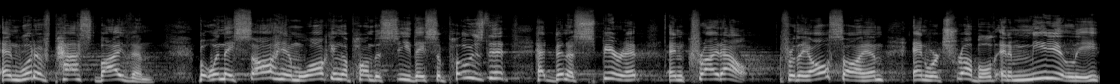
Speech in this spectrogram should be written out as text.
and would have passed by them. But when they saw him walking upon the sea, they supposed it had been a spirit and cried out for they all saw him and were troubled. And immediately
